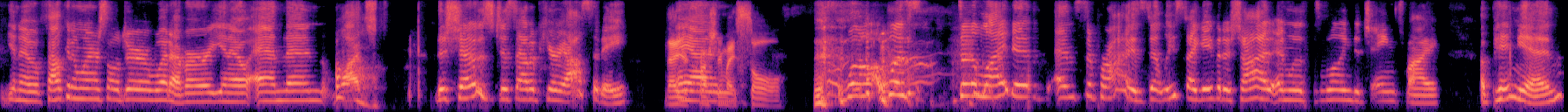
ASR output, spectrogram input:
you know, Falcon and Winter Soldier, whatever, you know, and then watched the shows just out of curiosity. Now you're crushing my soul. Well, was delighted and surprised. At least I gave it a shot and was willing to change my opinion.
